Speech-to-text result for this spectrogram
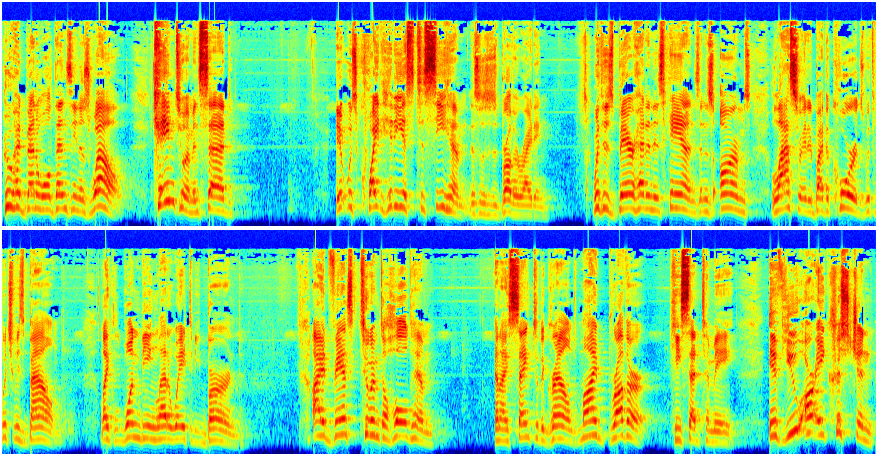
who had been a Waldensian as well, came to him and said, It was quite hideous to see him. This is his brother writing with his bare head in his hands and his arms lacerated by the cords with which he was bound, like one being led away to be burned. I advanced to him to hold him, and I sank to the ground. My brother, he said to me, if you are a Christian,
